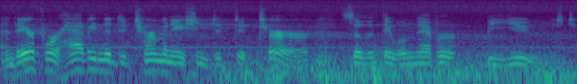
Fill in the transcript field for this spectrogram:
and therefore having the determination to deter so that they will never be used.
